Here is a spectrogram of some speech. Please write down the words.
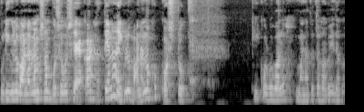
পুলিগুলো বানালাম, সব বসে বসে একার হাতে না, এগুলো বানানো খুব কষ্ট। কি করব বলো? বানাতে তো হবেই, দেখো।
